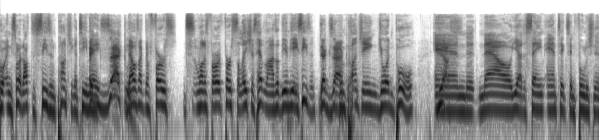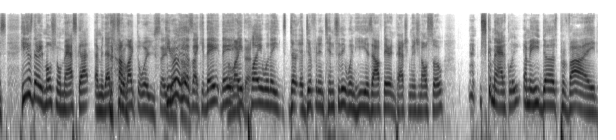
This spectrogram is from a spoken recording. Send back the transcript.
Well, and he started off the season punching a teammate. Exactly. That was like the first one of the first salacious headlines of the NBA season. Exactly. Him punching Jordan Poole. Yes. And now, yeah, the same antics and foolishness. He is their emotional mascot. I mean, that is true. I like the way you say he that. really though. is. Like they they like they that. play with a, a different intensity when he is out there. And Patrick mentioned also schematically. I mean, he does provide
